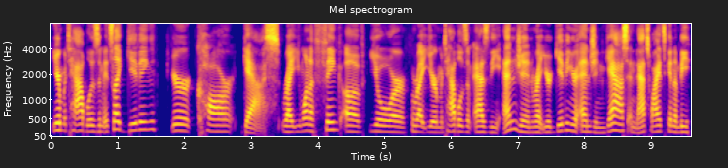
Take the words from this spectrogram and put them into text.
your metabolism. It's like giving your car gas, right? You want to think of your right your metabolism as the engine, right? You're giving your engine gas and that's why it's going to be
